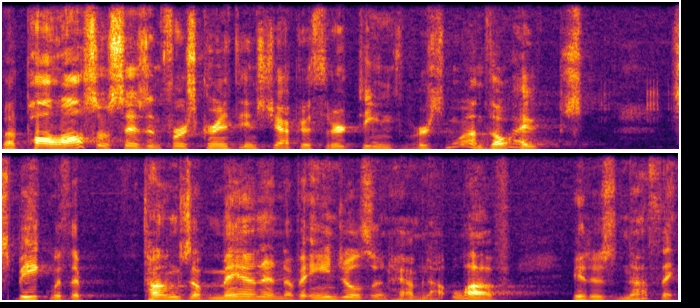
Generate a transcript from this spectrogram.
But Paul also says in 1 Corinthians chapter 13, verse 1, though I speak with the tongues of men and of angels and have not love, it is nothing.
